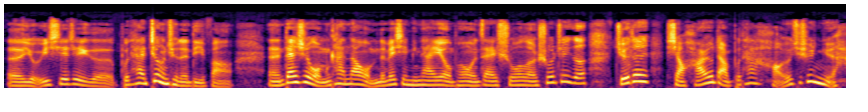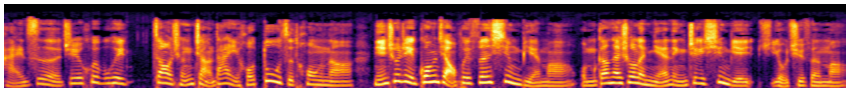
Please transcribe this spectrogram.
呃有一些这个不太正确的地方。嗯，但是我们看到我们的微信平台也有朋友在说了，说这个觉得小孩有点不太好，尤其是女孩子，这会不会？造成长大以后肚子痛呢？您说这光脚会分性别吗？我们刚才说了年龄，这个性别有区分吗？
